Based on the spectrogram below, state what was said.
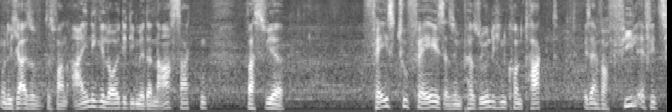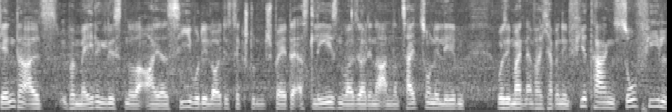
Und ich, also, das waren einige Leute, die mir danach sagten, was wir face-to-face, -face, also im persönlichen Kontakt, ist einfach viel effizienter als über Mailinglisten oder IRC, wo die Leute sechs Stunden später erst lesen, weil sie halt in einer anderen Zeitzone leben, wo sie meinten einfach, ich habe in den vier Tagen so viel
